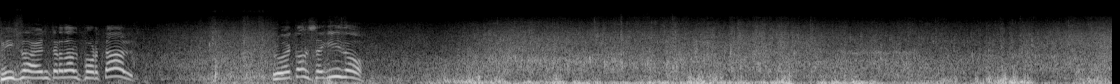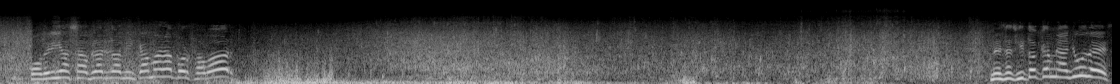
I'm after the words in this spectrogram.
Niza, he entrado al portal. Lo he conseguido. ¿Podrías hablarle a mi cámara, por favor? Necesito que me ayudes.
